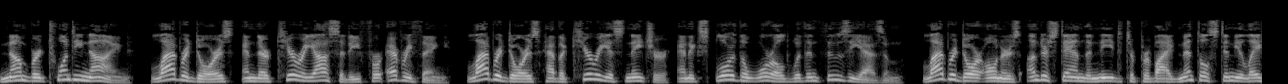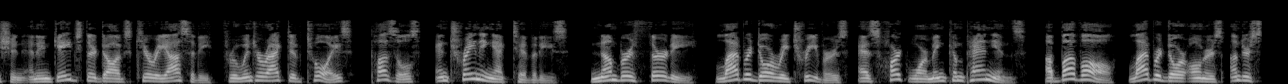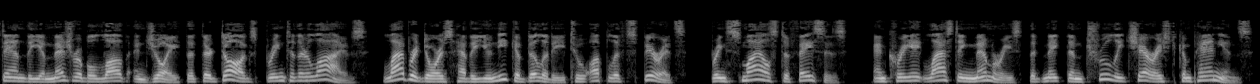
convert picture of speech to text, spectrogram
Number 29. Labradors and their curiosity for everything. Labradors have a curious nature and explore the world with enthusiasm. Labrador owners understand the need to provide mental stimulation and engage their dog's curiosity through interactive toys, puzzles, and training activities. Number 30. Labrador Retrievers as heartwarming companions. Above all, Labrador owners understand the immeasurable love and joy that their dogs bring to their lives. Labradors have a unique ability to uplift spirits, bring smiles to faces, and create lasting memories that make them truly cherished companions.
